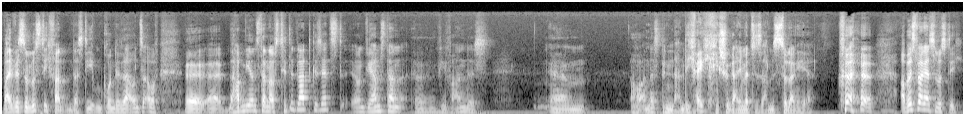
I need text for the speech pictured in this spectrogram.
weil wir es so lustig fanden, dass die im Grunde da uns auf, äh, äh, haben wir uns dann aufs Titelblatt gesetzt und wir haben es dann, äh, wie war denn das? Ähm, auch anders benannt. Ich, ich krieg's schon gar nicht mehr zusammen, ist zu lange her. Aber es war ganz lustig.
